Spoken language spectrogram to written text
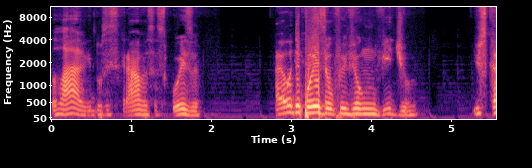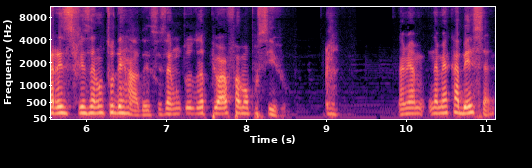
Lá, dos escravos, essas coisas. Aí eu depois eu fui ver um vídeo. E os caras fizeram tudo errado. Eles fizeram tudo da pior forma possível. Na minha, na minha cabeça,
